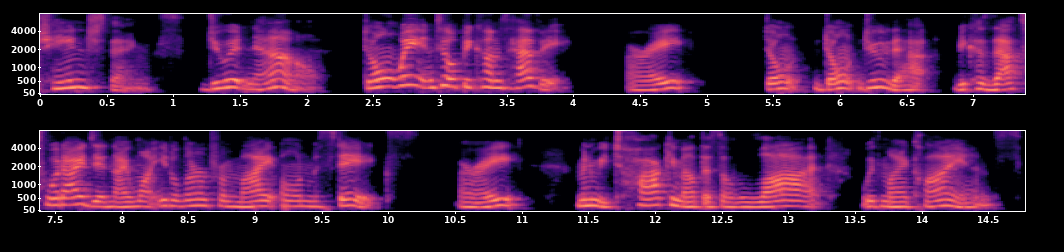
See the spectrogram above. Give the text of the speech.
Change things. Do it now. Don't wait until it becomes heavy. All right. Don't don't do that because that's what I did and I want you to learn from my own mistakes. All right? I'm going to be talking about this a lot with my clients.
